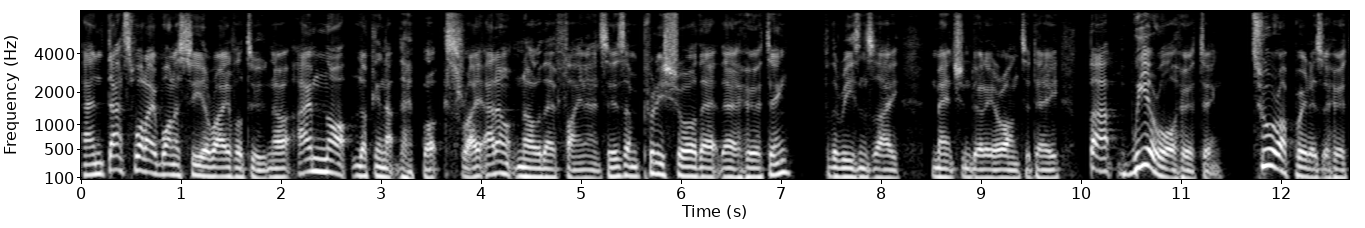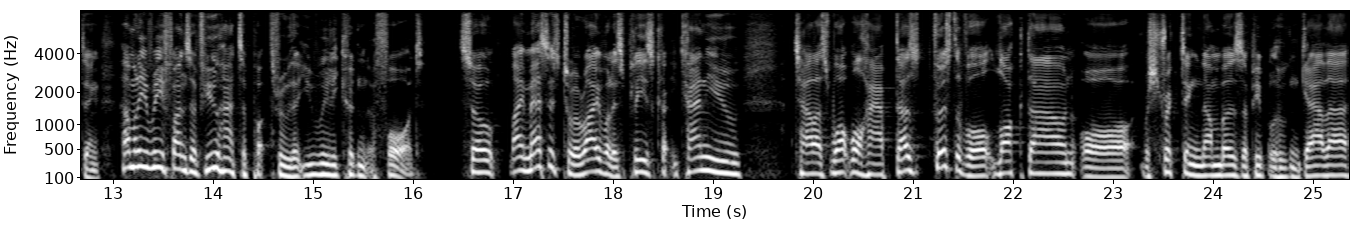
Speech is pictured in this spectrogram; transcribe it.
And that's what I want to see Arival do. Now, I'm not looking at their books, right? I don't know their finances. I'm pretty sure that they're hurting for the reasons I mentioned earlier on today. But we are all hurting. Tour operators are hurting. How many refunds have you had to put through that you really couldn't afford? So, my message to Arival is please, can you tell us what will happen? Does, first of all, lockdown or restricting numbers of people who can gather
